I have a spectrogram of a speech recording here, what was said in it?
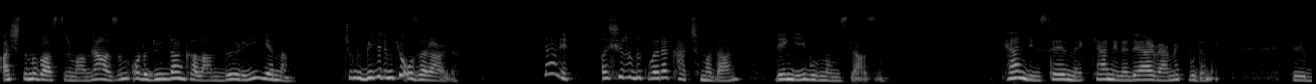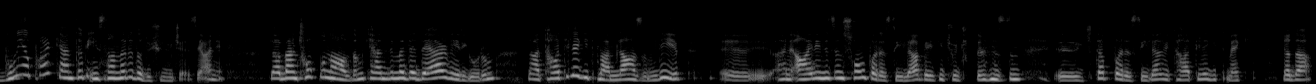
Açlığımı bastırmam lazım. Orada dünden kalan böreği yemem. Çünkü bilirim ki o zararlı. Yani aşırılıklara kaçmadan dengeyi bulmamız lazım. Kendini sevmek, kendine değer vermek bu demek. Ee, bunu yaparken tabii insanları da düşüneceğiz. Yani ya ben çok bunaldım, kendime de değer veriyorum. Ya tatile gitmem lazım deyip e, hani ailenizin son parasıyla, belki çocuklarınızın e, kitap parasıyla bir tatile gitmek ya da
